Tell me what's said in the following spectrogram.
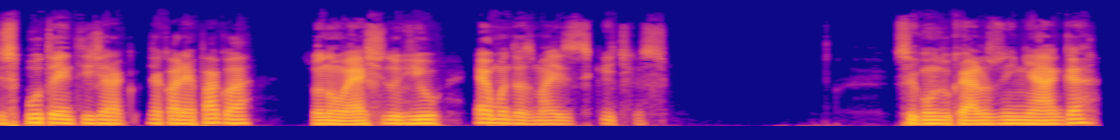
Disputa entre Jacarepaguá, zona oeste do Rio, é uma das mais críticas. Segundo Carlos Inhaga,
